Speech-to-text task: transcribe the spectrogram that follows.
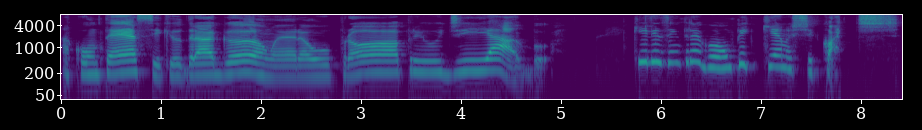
Acontece que o dragão era o próprio diabo, que lhes entregou um pequeno chicote,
